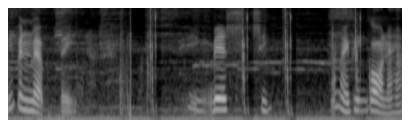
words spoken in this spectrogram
นี่เป็นแบบไอ้ เบสิกอันไหนเพลงก่อนนะฮะ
